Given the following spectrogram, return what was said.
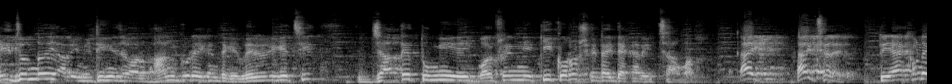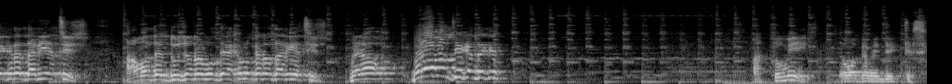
এই জন্যই আমি মিটিং এ যাওয়ার ভান করে এখান থেকে বের হয়ে গেছি। যাতে তুমি এই বয়ফ্রেন্ড নিয়ে কি করো সেটাই দেখার ইচ্ছা আমার। এই এই ছেলে, তুই এখন এখানে দাঁড়িয়ে আছিস? আমাদের দুজনের মধ্যে এখনও কেন দাঁড়িয়ে আছিস? বেরো বেরো বলছি এখান থেকে। আর তুমি? তোমাকে আমি দেখতেছি।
